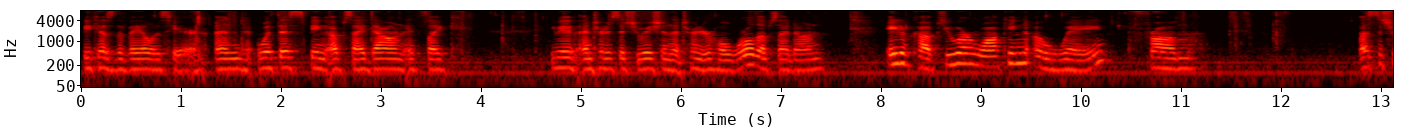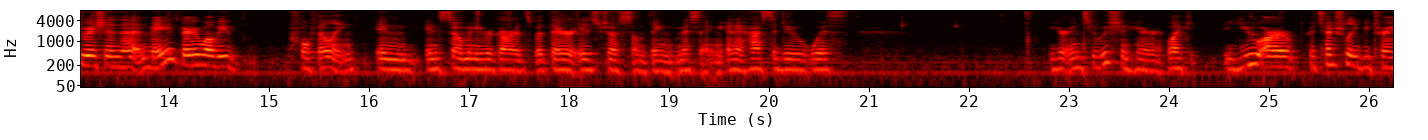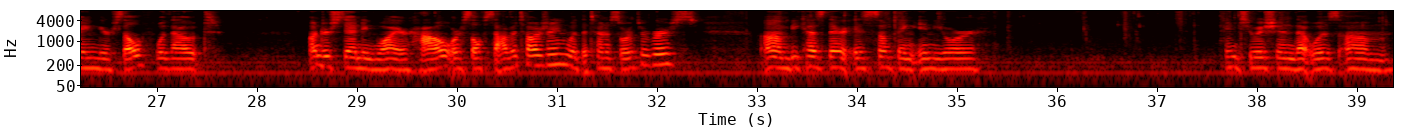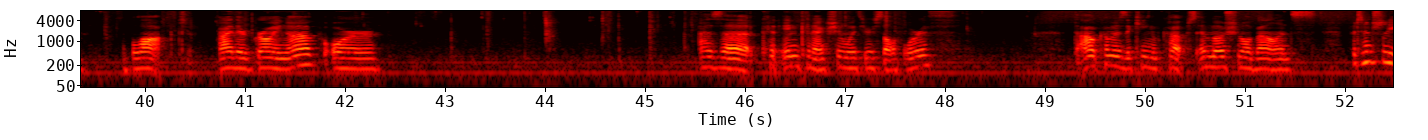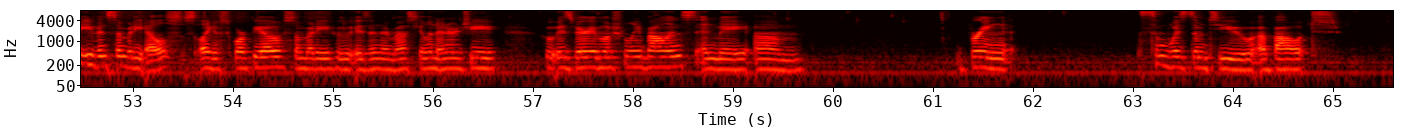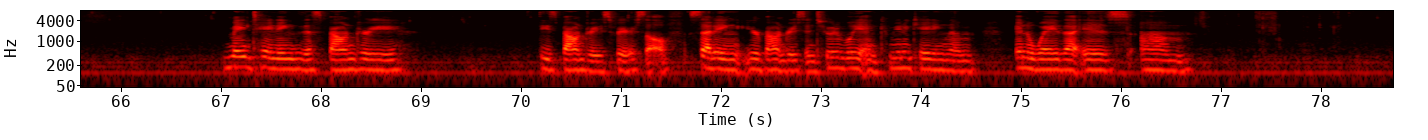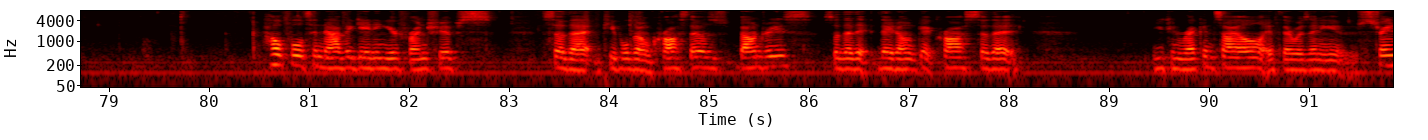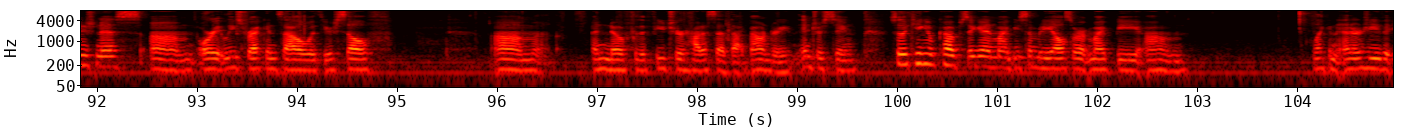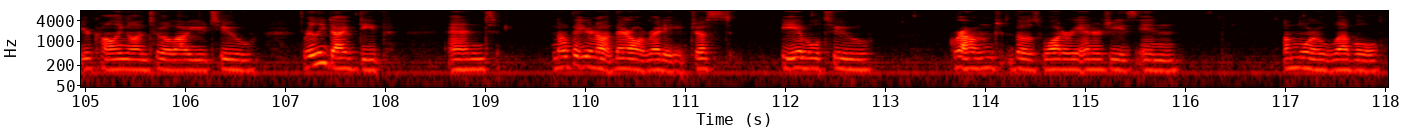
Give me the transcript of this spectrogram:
because the veil is here. And with this being upside down, it's like you may have entered a situation that turned your whole world upside down. Eight of Cups, you are walking away from a situation that may very well be fulfilling in in so many regards but there is just something missing and it has to do with your intuition here. Like you are potentially betraying yourself without understanding why or how or self-sabotaging with the ten of swords reversed um, because there is something in your intuition that was um, blocked either growing up or as a in connection with your self-worth? The outcome is the king of cups emotional balance potentially even somebody else like a scorpio somebody who is in their masculine energy who is very emotionally balanced and may um, bring some wisdom to you about maintaining this boundary these boundaries for yourself setting your boundaries intuitively and communicating them in a way that is um, helpful to navigating your friendships so that people don't cross those boundaries, so that they don't get crossed, so that you can reconcile if there was any strangeness, um, or at least reconcile with yourself um, and know for the future how to set that boundary. Interesting. So the King of Cups, again, might be somebody else, or it might be um, like an energy that you're calling on to allow you to really dive deep and not that you're not there already, just be able to ground those watery energies in a more level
